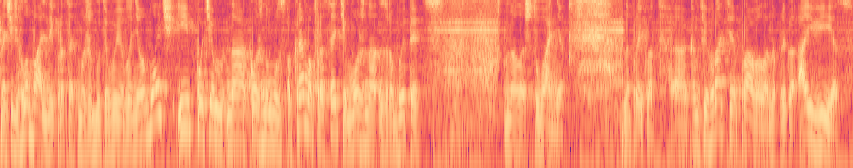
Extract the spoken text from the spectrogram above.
Значить, глобальний пресет може бути виявлення облич, і потім на кожному з окремо пресетів можна зробити налаштування. Наприклад, е, конфігурація правила, наприклад, IVS.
